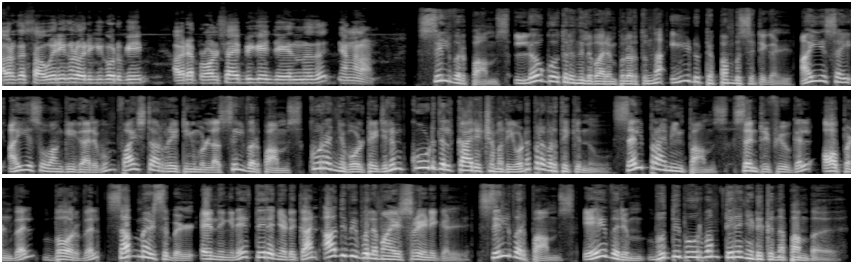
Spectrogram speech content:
അവർക്ക് സൗകര്യങ്ങൾ ഒരുക്കി കൊടുക്കുകയും അവരെ പ്രോത്സാഹിപ്പിക്കുകയും ചെയ്യുന്നത് ഞങ്ങളാണ്. സിൽവർ പാംസ് ലോകോത്തര നിലവാരം പുലർത്തുന്ന ഈടുറ്റ പമ്പ് സെറ്റുകൾ I S I I S O അംഗീകാരവും ഫൈവ് സ്റ്റാർ റേറ്റിംഗുമുള്ള സിൽവർ പാംസ് കുറഞ്ഞ വോൾട്ടേജിലും കൂടുതൽ കാര്യക്ഷമതയോടെ പ്രവർത്തിക്കുന്നു. Self priming pumps centrifugal open well borewell submersible എന്നിങ്ങനെ തിരഞ്ഞെടുക്കാൻ അതിവിപുലമായ ശ്രേണികൾ. സിൽവർ പാംസ് ഏവരും ബുദ്ധിപൂർവം തിരഞ്ഞെടുക്കുന്ന പമ്പ്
